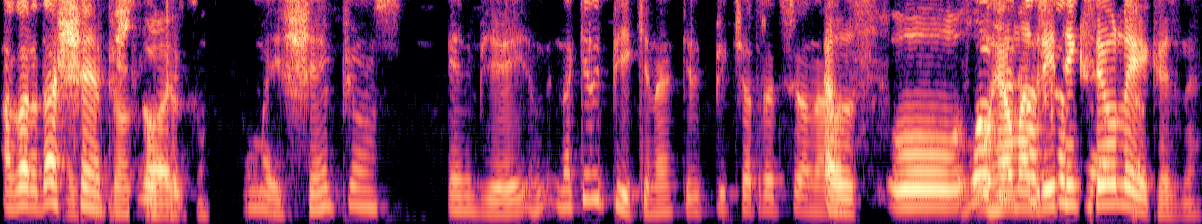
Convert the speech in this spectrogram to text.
Agora, da Esse Champions, Lucas, uma aí, Champions, NBA, naquele pique, né? Aquele pique já tradicional. É, os- o, o Real Madrid tem que ser o. Lakers, né?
